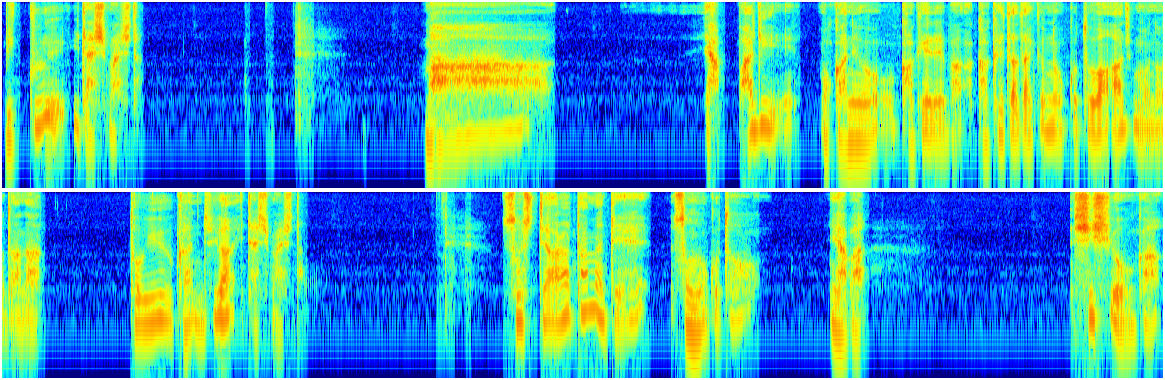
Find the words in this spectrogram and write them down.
びっくりいたしました。まあやっぱりお金をかければかけただけのことはあるものだなという感じがいたしました。そして改めてそのことをいわば師匠が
